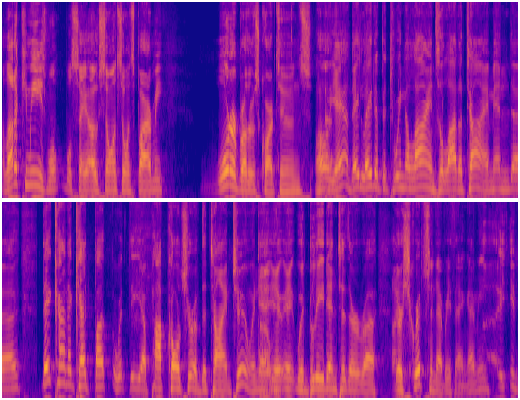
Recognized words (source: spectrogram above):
A lot of comedians will, will say, oh, so and so inspired me. Warner Brothers cartoons. Oh yeah, they laid it between the lines a lot of time, and uh, they kind of kept up with the uh, pop culture of the time too, and it, it would bleed into their uh, their scripts and everything. I mean, It,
